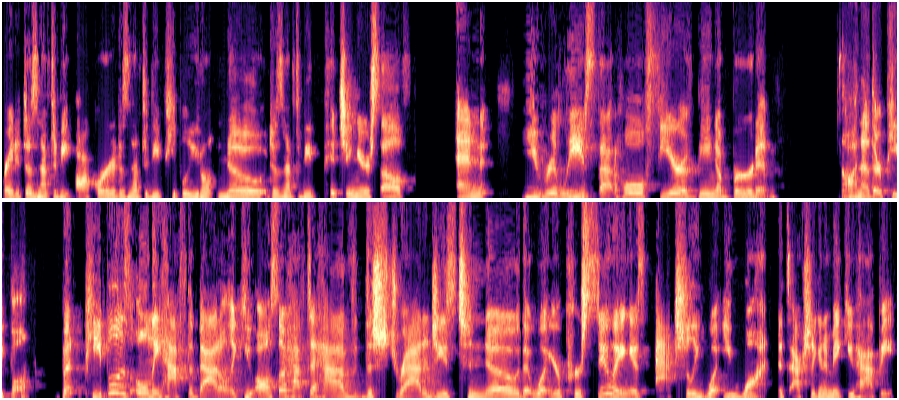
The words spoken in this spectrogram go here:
right? It doesn't have to be awkward. It doesn't have to be people you don't know. It doesn't have to be pitching yourself. And you release that whole fear of being a burden on other people but people is only half the battle. Like you also have to have the strategies to know that what you're pursuing is actually what you want. It's actually going to make you happy.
